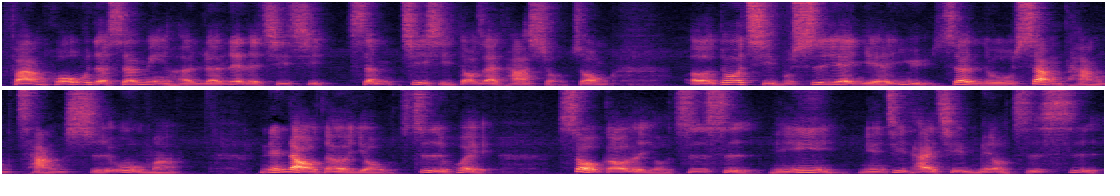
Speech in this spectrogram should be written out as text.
凡活物的生命和人类的机器生气息都在他手中。耳朵岂不试验言语，正如上堂尝食物吗？年老的有智慧。瘦高的有知识，你年纪太轻，没有知识。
